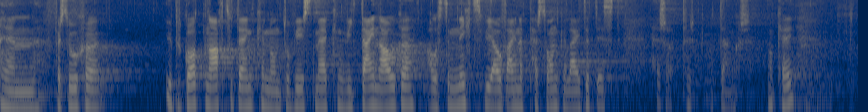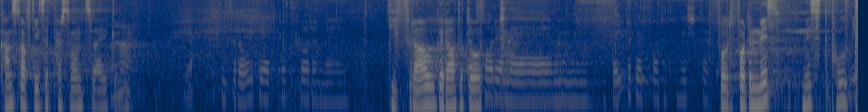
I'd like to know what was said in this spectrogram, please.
ähm, versuche über Gott nachzudenken und du wirst merken, wie dein Auge aus dem Nichts wie auf eine Person geleitet ist. Herr Schöpfer, du denkst, okay, du kannst auf diese Person zeigen. Ja, die Frau dort gerade vor dem, Die Frau gerade dort? vor dem, vor, vor dem Mist, Mistpult.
